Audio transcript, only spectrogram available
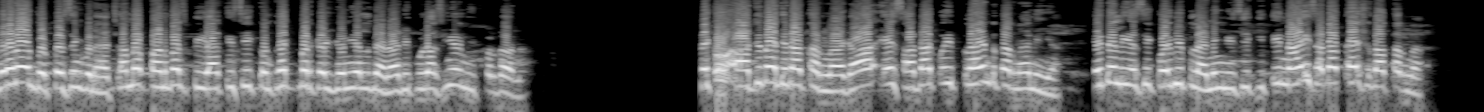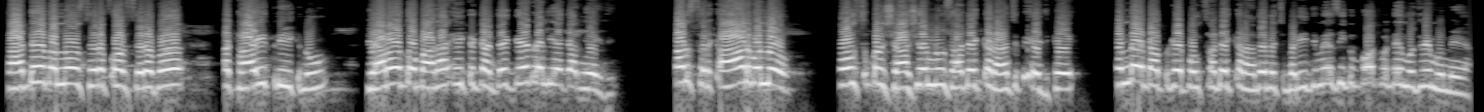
ਮੇਰਾ ਨਾਮ ਗੁਰਪ੍ਰੀਤ ਸਿੰਘ ਬਲੈਚ ਆ ਮੈਂ PUNBUS PRTC contract worker union Ludhiana ਦੀ ਪੂਰਾ ਸੀਨੀਅਰ ਮੀਤ ਪ੍ਰਧਾਨ। ਦੇਖੋ, ਅੱਜ ਦਾ ਜਿਹੜਾ ਧਰਨਾ ਹੈਗਾ, ਇਹ ਸਾਡਾ ਕੋਈ ਪਲਾਨਡ ਧਰਨਾ ਨਹੀਂ ਆ। ਇਹਦੇ ਲਈ ਅਸੀਂ ਕੋਈ ਵੀ ਪਲੈਨਿੰਗ ਨਹੀਂ ਸੀ ਕੀਤੀ, ਨਾ ਹੀ ਸਾਡਾ ਤੈਅਸ਼ੁਦਾ ਧਰਨਾ। ਸਾਡੇ ਵੱਲੋਂ ਸਿਰਫ ਔਰ ਸਿਰਫ 28 ਤਰੀਕ ਨੂੰ 11 ਤੋਂ 12 ਇੱਕ ਘੰਟੇ ਗੇੜ ਰੈਲੀਆਂ ਕਰਨੀਆਂ ਸੀ। ਪਰ ਸਰਕਾਰ ਵੱਲੋਂ ਪੁਲਿਸ ਪ੍ਰਸ਼ਾਸਨ ਨੂੰ ਸਾਡੇ ਘਰਾਂ 'ਚ ਭੇਜ ਕੇ ਕੰਧਾ ਟੱਪ ਕੇ ਪੁਲਿਸ ਸਾਡੇ ਘਰਾਂ ਦੇ ਵਿੱਚ ਬੜੀ ਜਿਵੇਂ ਅਸੀਂ ਕੋਈ ਬਹੁਤ ਵੱਡੇ ਮੁਜਰਮ ਹੁੰਦੇ ਆ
